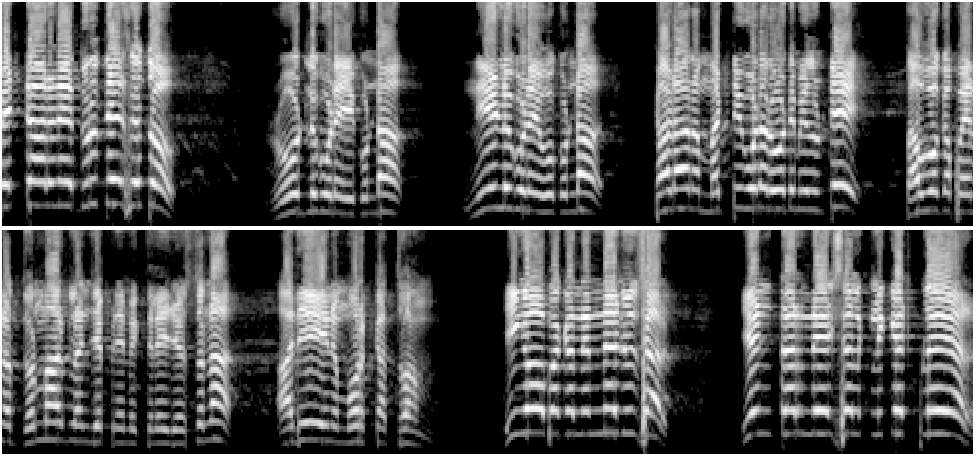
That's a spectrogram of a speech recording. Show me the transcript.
పెట్టారనే దురుద్దేశంతో రోడ్లు కూడా వేయకుండా నీళ్ళు కూడా ఇవ్వకుండా కడాన మట్టి కూడా రోడ్డు మీద ఉంటే తవ్వకపోయిన దుర్మార్గులు అని చెప్పి నేను మీకు తెలియజేస్తున్నా. అది మూర్ఖత్వం. ఇంకో పక్క నిన్నే చూశారు. International cricket player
